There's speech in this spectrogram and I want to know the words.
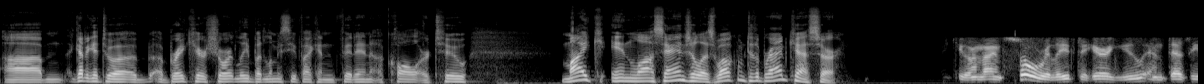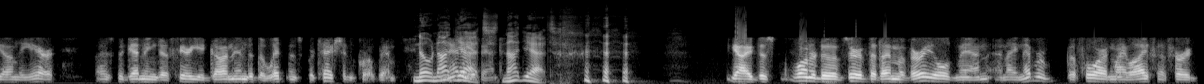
Um, I got to get to a, a break here shortly, but let me see if I can fit in a call or two. Mike in Los Angeles, welcome to the BradCast, sir. Thank you, and I'm so relieved to hear you and Desi on the air. I was beginning to fear you'd gone into the witness protection program. No, not yet. event- Not yet. Yeah, I just wanted to observe that I'm a very old man, and I never before in my life have heard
